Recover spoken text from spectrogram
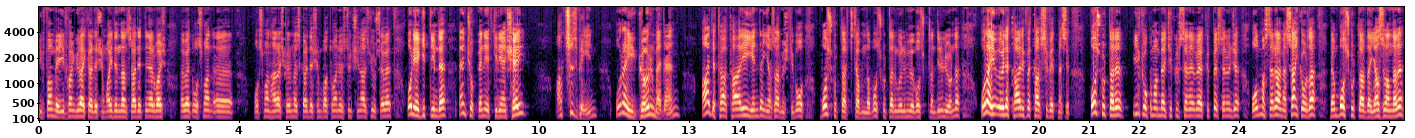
İrfan Bey, İrfan Güray kardeşim, Aydın'dan Saadettin Erbaş, evet Osman e, Osman Haraç Vermez kardeşim, Batuhan Öztürk, Şinasi Yurtsever. Oraya gittiğimde en çok beni etkileyen şey Atsız Bey'in orayı görmeden adeta tarihi yeniden yazarmış gibi o Bozkurtlar kitabında, Bozkurtların ölümü ve Bozkurtların diriliyorunda orayı öyle tarif ve tavsif etmesi. Bozkurtları ilk okumam belki 40 sene veya 45 sene önce olmasına rağmen sanki orada ben Bozkurtlar'da yazılanları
